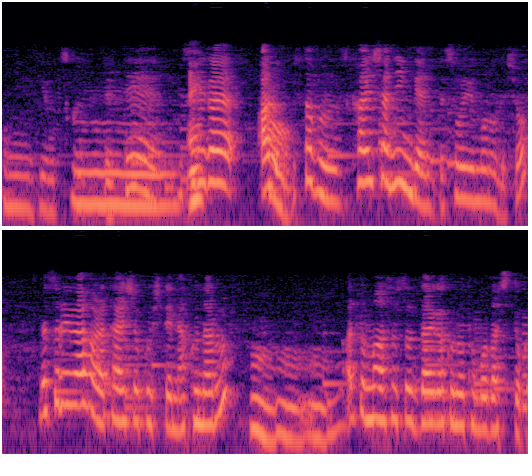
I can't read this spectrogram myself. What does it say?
コミュニティを作っててうん。それがある多分会社人間ってそういうものでしょ？でそれがほら退職してなくなる？うんうんうとまあそうすると大学の友達とか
